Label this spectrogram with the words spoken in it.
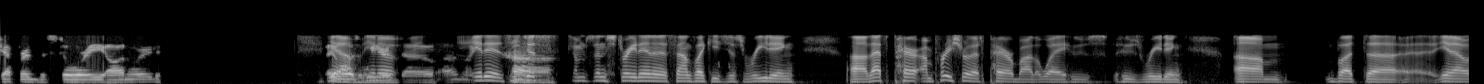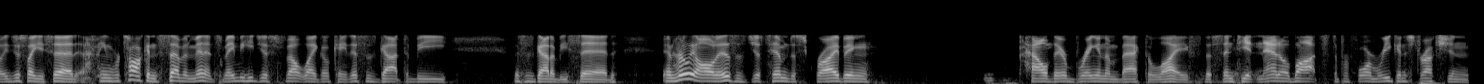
shepherd the story onward. It yeah, was you weird know, though. Like, it is. He huh. just comes in straight in, and it sounds like he's just reading. Uh, that's Per. I'm pretty sure that's Per, by the way, who's who's reading. Um, but uh, you know, just like you said, I mean, we're talking seven minutes. Maybe he just felt like, okay, this has got to be, this has got to be said. And really, all it is is just him describing how they're bringing them back to life, the sentient nanobots to perform reconstruction.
